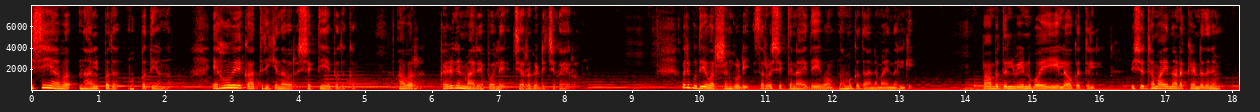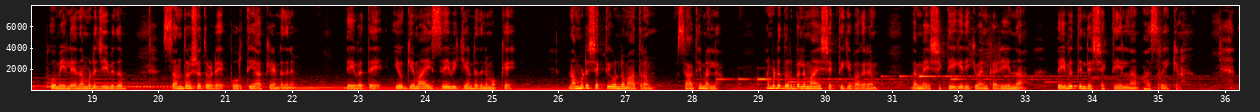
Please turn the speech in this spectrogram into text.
ഇഷയാവ് നാൽപ്പത് മുപ്പത്തിയൊന്ന്. യഹോവയെ കാത്തിരിക്കുന്നവർ ശക്തിയെ പുതുക്കും. അവർ കഴുകന്മാരെ പോലെ ചിറകടിച്ചു കയറും. ഒരു പുതിയ വർഷം കൂടി സർവശക്തനായ ദൈവം നമുക്ക് ദാനമായി നൽകി. പാപത്തിൽ വീണുപോയ ഈ ലോകത്തിൽ വിശുദ്ധമായി നടക്കേണ്ടതിനും ഭൂമിയിലെ നമ്മുടെ ജീവിതം സന്തോഷത്തോടെ പൂർത്തിയാക്കേണ്ടതിനും ദൈവത്തെ യോഗ്യമായി സേവിക്കേണ്ടതിനുമൊക്കെ നമ്മുടെ ശക്തി കൊണ്ട് മാത്രം സാധ്യമല്ല. നമ്മുടെ ദുർബലമായ ശക്തിക്ക് പകരം നമ്മെ ശക്തീകരിക്കുവാൻ കഴിയുന്ന ദൈവത്തിന്റെ ശക്തിയിൽ നാം ആശ്രയിക്കണം.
